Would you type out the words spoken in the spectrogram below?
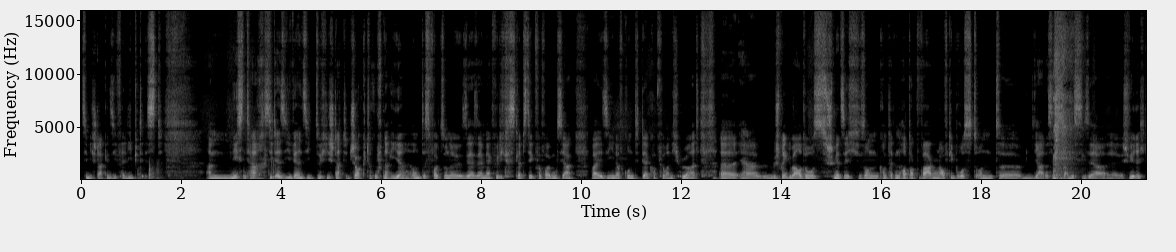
ziemlich stark in sie verliebt ist. Am nächsten Tag sieht er sie, während sie durch die Stadt joggt, ruft nach ihr und es folgt so eine sehr, sehr merkwürdige Slapstick-Verfolgungsjagd, weil sie ihn aufgrund der Kopfhörer nicht hört. Äh, er springt über Autos, schmiert sich so einen kompletten Hotdog-Wagen auf die Brust und äh, ja, das ist alles sehr äh, schwierig.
